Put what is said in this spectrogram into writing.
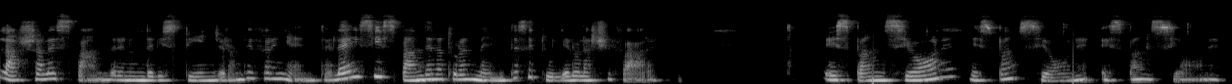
lasciala espandere, non devi spingere, non devi fare niente. Lei si espande naturalmente se tu glielo lasci fare. Espansione, espansione, espansione.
